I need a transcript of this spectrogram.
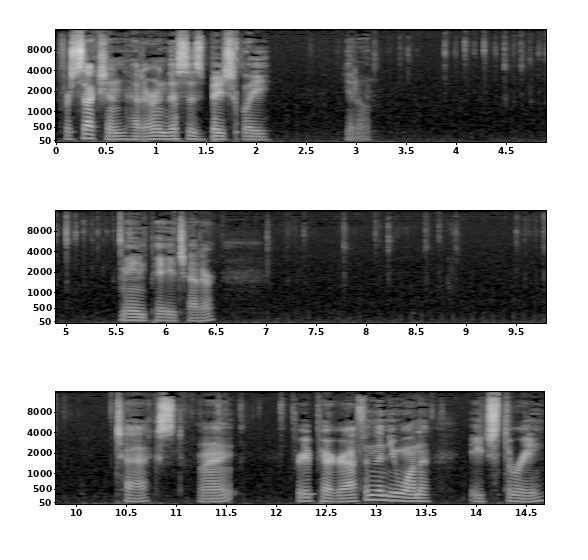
for section header, and this is basically, you know, main page header. Text, right, for your paragraph, and then you want to H3.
